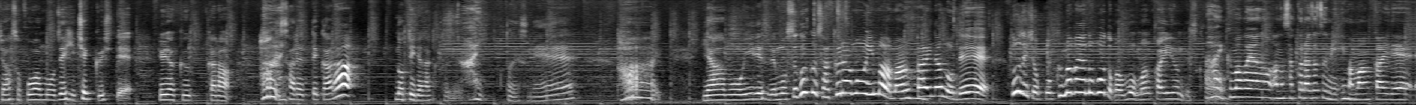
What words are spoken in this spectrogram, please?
じゃあそこはもうぜひチェックして予約からはい、はいされてから乗っていただくというはい、ことですね。はい。いやーもういいですね。もうすごく桜も今満開なので、どうでしょう？こう熊谷の方とかはもう満開なんですか？はい、熊谷のあの桜堤今満開で。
